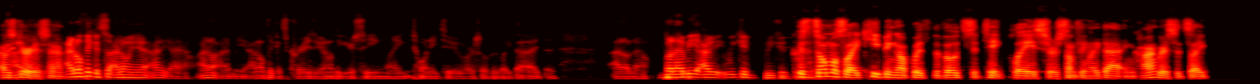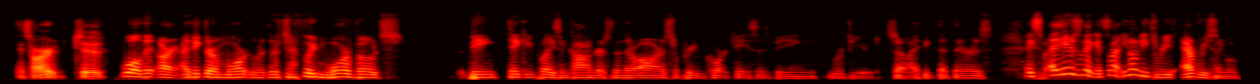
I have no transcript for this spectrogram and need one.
I was curious. I, yeah. I don't think it's. I don't. I, I don't. I mean, I don't think it's crazy. I don't think you're seeing like 22 or something like that. I, I don't know, but I mean, I we could we could because it's almost like keeping up with the votes that take place or something like that in Congress. It's like it's hard to. Well, all right, I think there are more. There's definitely more votes being taking place in Congress than there are Supreme Court cases being reviewed. So I think that there is. Here's the thing: it's not you don't need to read every single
